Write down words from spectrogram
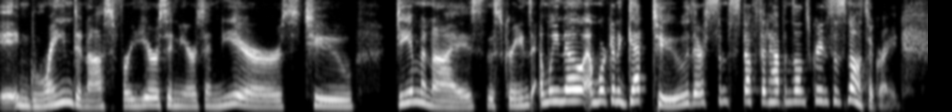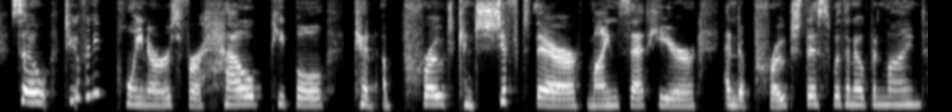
ingrained in us for years and years and years to demonize the screens. And we know, and we're going to get to, there's some stuff that happens on screens that's not so great. So, do you have any pointers for how people can approach, can shift their mindset here and approach this with an open mind?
